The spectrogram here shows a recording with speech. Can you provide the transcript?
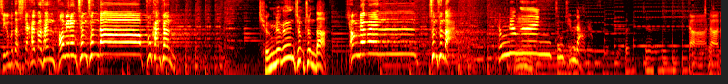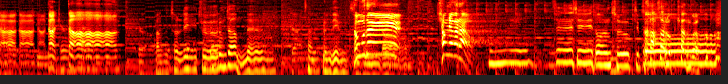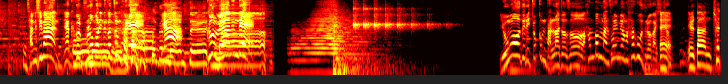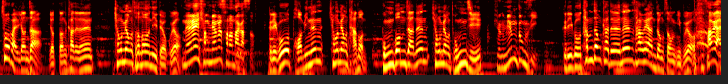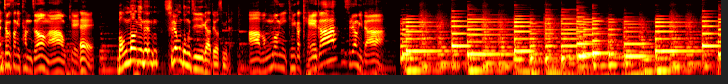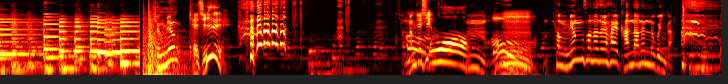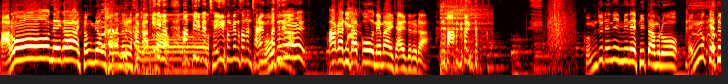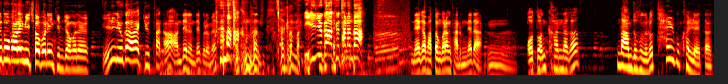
지금부터 시작할 것은 범인은 춤춘다 북한편 혁명은 춤춘다. 혁명은 춤춘다 혁명은 춤춘다. 따다다다다다다 방천리 주름 잡는 상님. 동무들! 혁명하라 쓰시던 축집도 가사를 어떻게 하는 거야? 잠시만! 야 그걸 불러버리는 건 좀 그래! 야 그걸 왜 하는데? 용어들이 조금 달라져서 한 번만 설명하고 들어가시죠. 네, 일단 최초 발견자였던 카드는 혁명 선언이 되었고요. 네 혁명을 선언하갔어. 그리고 범인은 혁명 단원, 공범자는 혁명 동지, 혁명 동지 그리고 탐정 카드는 사회 안정성이고요. 사회 안정성이 탐정 아 오케이 네, 멍멍이는 수령 동지가 되었습니다. 아 멍멍이 그러니까 개가 수령이다 혁명 개시. 혁명 개시. 음 오우 음. 혁명 선언을 할 갓나는 누구인가? 바로 내가 혁명 선언을 하갔어. 하필이면 하필이면 제일 혁명 선언 잘할 것 같은 애가. 모두들 아가리 닫고 내 말 잘 들으라. 아가리다 굶주린 인민의 피땀으로 백로켓 도발에 미쳐버린 김정은을 인류가 규탄 아 안 되는데 그러면? 잠깐만, 잠깐만. 인류가 규탄한다! 내가 봤던 거랑 다릅니다. 음 어떤 칸나가 남조선으로 탈북하려 했던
